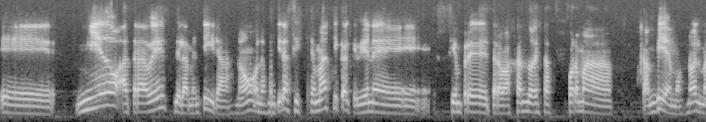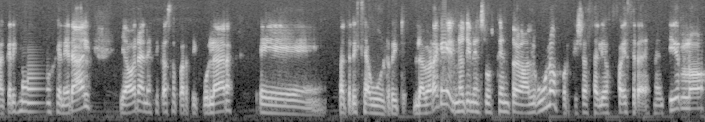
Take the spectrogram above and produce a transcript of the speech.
eh, miedo a través de la mentira, ¿no? Una mentira sistemática que viene siempre trabajando de esta forma, cambiemos, ¿no? El macrismo en general y ahora en este caso particular eh, Patricia Bullrich. La verdad que no tiene sustento alguno porque ya salió Pfizer a desmentirlo,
